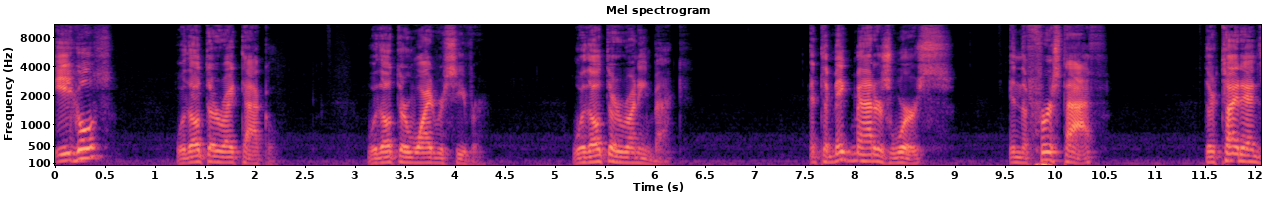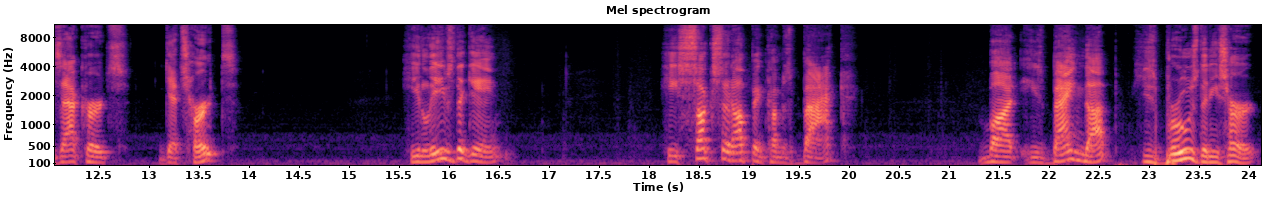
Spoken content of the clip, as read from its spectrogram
Eagles, without their right tackle, without their wide receiver, without their running back. And to make matters worse, in the first half, their tight end, Zach Ertz, gets hurt. He leaves the game. He sucks it up and comes back. But he's banged up, he's bruised, and he's hurt.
